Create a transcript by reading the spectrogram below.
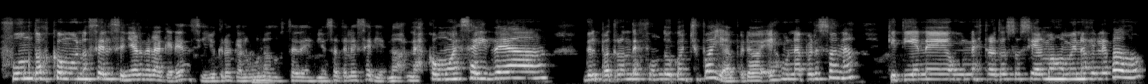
fundos como, no sé, el Señor de la Querencia, yo creo que algunos de ustedes vio esa teleserie, no, no es como esa idea del patrón de fondo con chupalla, pero es una persona que tiene un estrato social más o menos elevado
